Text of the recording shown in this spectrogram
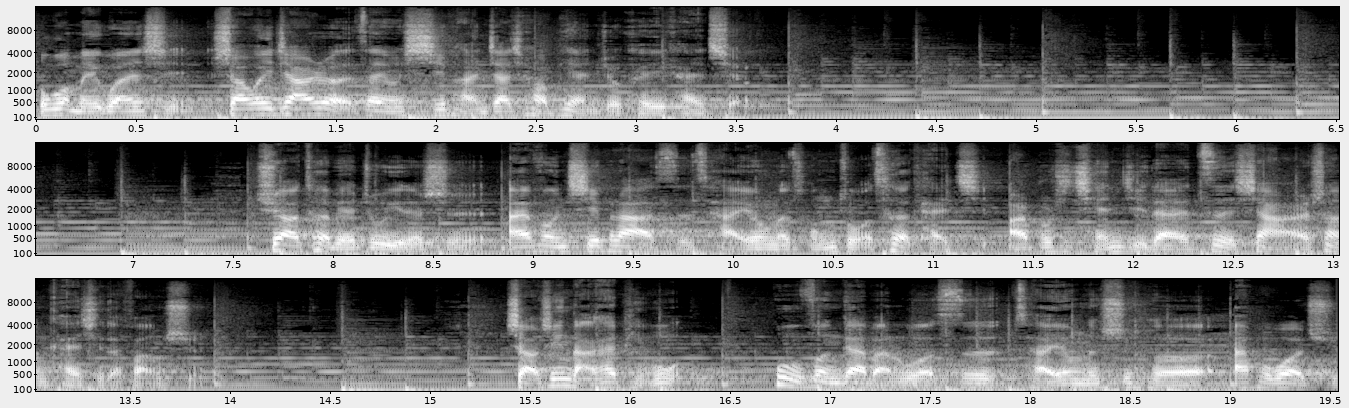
不过没关系，稍微加热再用吸盘加翘片就可以开启了。需要特别注意的是，iPhone 7 Plus 采用了从左侧开启，而不是前几代自下而上开启的方式。小心打开屏幕，部分盖板螺丝采用的是和 Apple Watch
